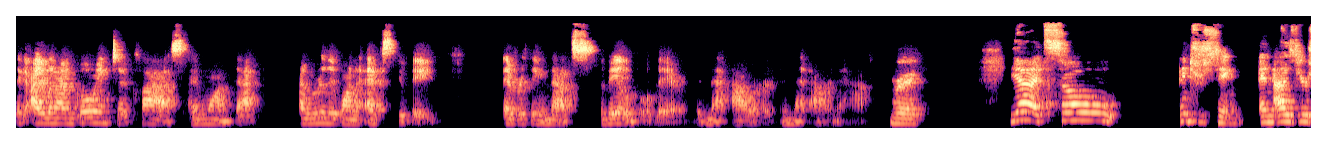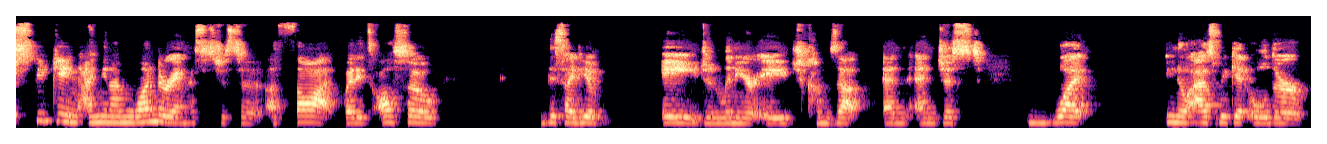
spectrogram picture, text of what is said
Like I when I'm going to class, I want that I really want to excavate everything that's available there in that hour, in that hour and a half. Right. Yeah, it's so interesting. And as you're speaking, I mean, I'm wondering, this is just a, a thought, but it's also this idea of age and linear age comes up and and just what you know as we get older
